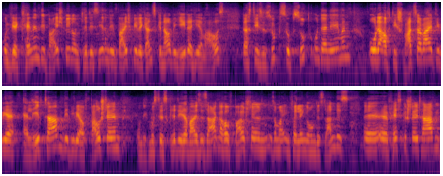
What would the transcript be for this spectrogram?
wir kennen die Beispiele und kritisieren die Beispiele ganz genau wie jeder hier im Haus, dass diese Sub-Sub-Sub-Unternehmen oder auch die Schwarzarbeit, die wir erlebt haben, die wir auf Baustellen und ich muss das kritischerweise sagen, auch auf Baustellen in Verlängerung des Landes äh, äh, festgestellt haben,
